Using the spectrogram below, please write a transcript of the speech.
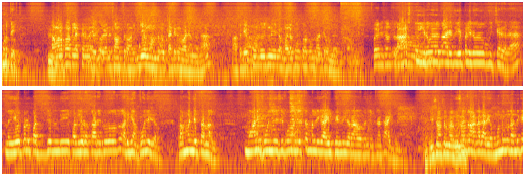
ముడతాయి. తమలపాకు లెక్క పోయిన సంవత్సరం ఇంకే మందులు కంటిన్యూ వాడాం కదా? అసలు ఎప్పుడు చూసినా ఇక మల్లెపూ తోట ఉన్నట్టే ఉండేది. లాస్ట్ ఇరవై తారీఖు ఏప్రిల్ ఇరవై రోజు ఇచ్చారు కదా. మేము ఏప్రిల్ పద్దెనిమిది పదిహేడో తారీఖు రోజు అడిగాం ఫోన్ చేసాం రమ్మని చెప్తున్నారు మార్నింగ్ ఫోన్ చేసి ఫోన్ చేస్తే మళ్ళీ ఇక అయిపోయింది ఇక రావద్దని చెప్పినట్టు అయిపోయింది ఈ సంవత్సరం ఈ సంవత్సరం అట్లా కాదు ఇక ముందు ముందు అందుకే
